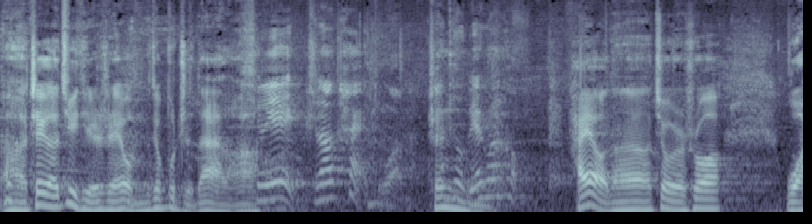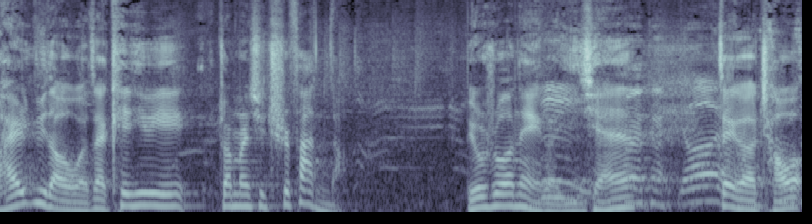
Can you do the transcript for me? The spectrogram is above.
啊，这个具体是谁我们就不指代了啊。星爷也知道太多了，真的就别关口。还有呢，就是说我还遇到过在 KTV 专门去吃饭的，比如说那个以前。这个朝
